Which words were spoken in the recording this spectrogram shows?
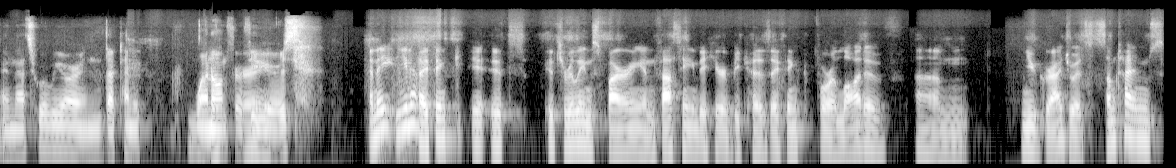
And that's where we are, and that kind of went on for a few years. And I, you know, I think it, it's it's really inspiring and fascinating to hear because I think for a lot of um, new graduates, sometimes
